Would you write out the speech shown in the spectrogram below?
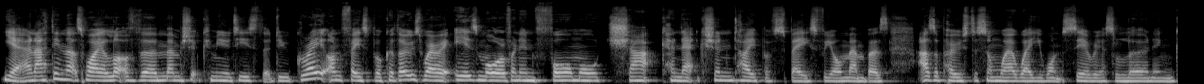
Yeah, and I think that's why a lot of the membership communities that do great on Facebook are those where it is more of an informal chat connection type of space for your members, as opposed to somewhere where you want serious learning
